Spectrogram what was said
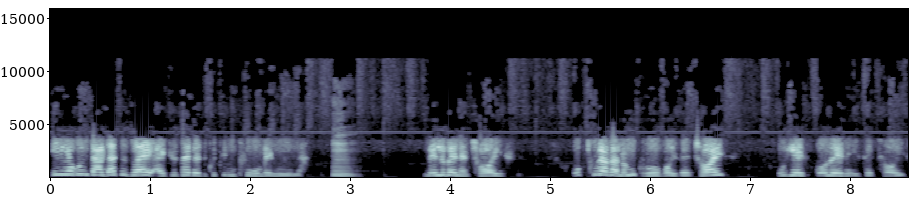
iye kunjalo that is why i decided ukuthi ngiphume mina. Mm. kumele ube ne-choice. Ukuchubeka nomgroove is a choice ukuya esikolweni is a choice.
